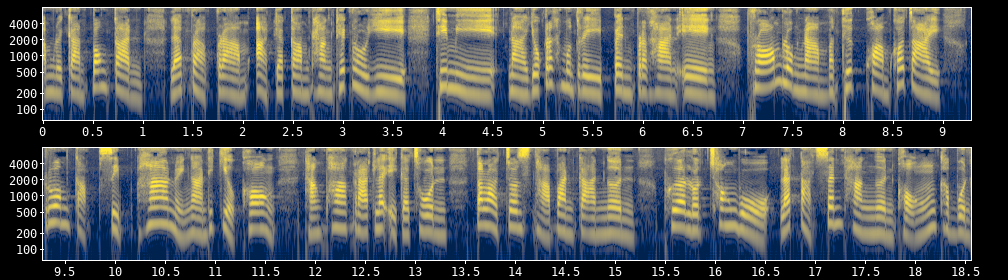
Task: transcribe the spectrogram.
อำนวยการป้องกัน และปราบปรามอาชญากรรมทางเทคโนโลยี ที่มีนายกรัฐมนตรีเป็นประธานเอง พร้อมลงนามบันทึกความเข้าใจ ร่วมกับ 15 หน่วยงานที่เกี่ยวข้อง ทั้งภาครัฐและเอกชน ตลอดจนสถาบันการเงิน เพื่อลดช่องโหว่และตัดเส้นทางเงินของขบวน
